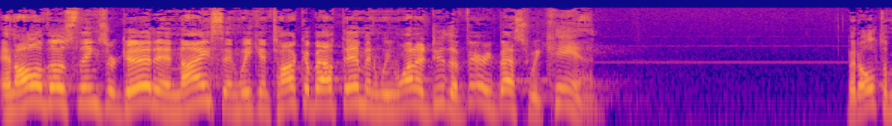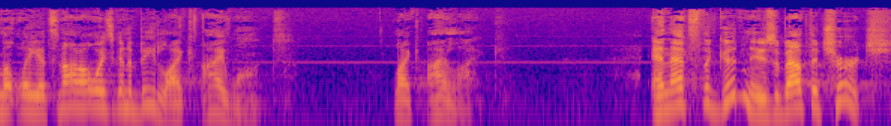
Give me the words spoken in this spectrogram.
And all of those things are good and nice, and we can talk about them, and we want to do the very best we can. But ultimately, it's not always going to be like I want, like I like. And that's the good news about the church.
